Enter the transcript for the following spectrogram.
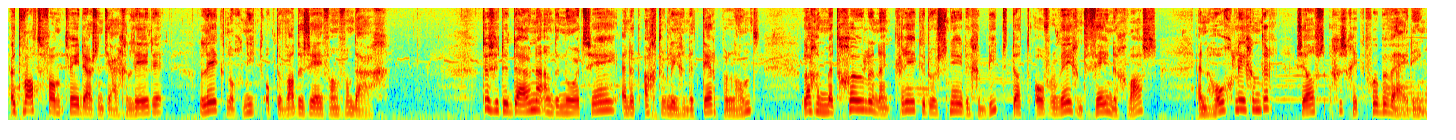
Het Wad van 2000 jaar geleden leek nog niet op de Waddenzee van vandaag. Tussen de duinen aan de Noordzee en het achterliggende Terpenland lag een met geulen en kreken doorsneden gebied dat overwegend venig was en hoogliggender zelfs geschikt voor beweiding.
